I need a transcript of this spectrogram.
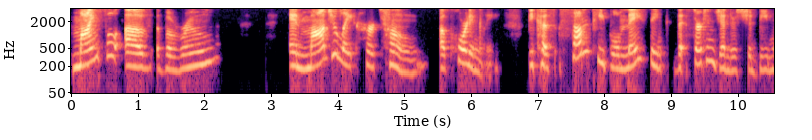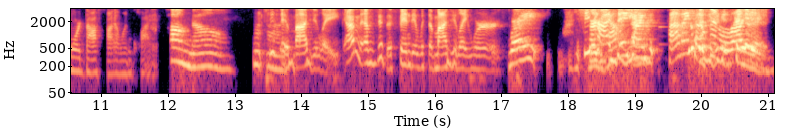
mindful of the room and modulate her tone accordingly because some people may think that certain genders should be more docile and quiet oh no She said modulate. I'm, I'm just offended with the modulate word. Right? She tried how to use. How many times did you get cinnamon?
